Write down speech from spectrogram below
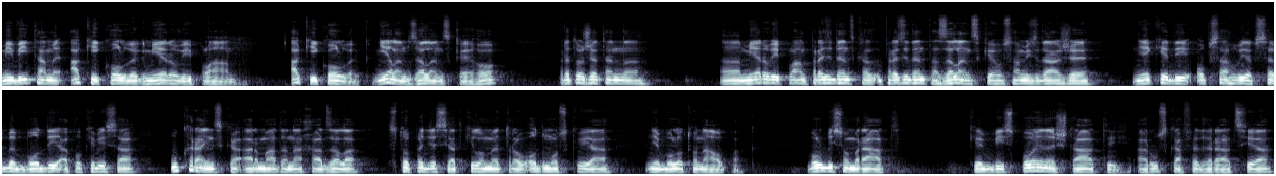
My vítame akýkoľvek mierový plán, akýkoľvek, nielen Zelenského, pretože ten e, mierový plán prezidenta Zelenského sa mi zdá, že niekedy obsahuje v sebe body, ako keby sa ukrajinská armáda nachádzala 150 kilometrov od Moskvy a nebolo to naopak. Bol by som rád, keby Spojené štáty a Ruská federácia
